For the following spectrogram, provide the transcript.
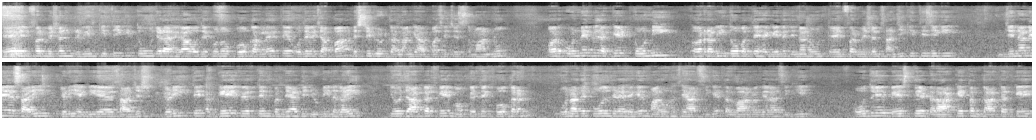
ਇਹ ਇਨਫੋਰਮੇਸ਼ਨ ਰਿਵੀਲ ਕੀਤੀ ਕਿ ਤੂੰ ਜਿਹੜਾ ਹੈਗਾ ਉਹਦੇ ਕੋਲੋਂ ਖੋ ਕਰ ਲੈ ਤੇ ਉਹਦੇ ਵਿੱਚ ਆਪਾਂ ਡਿਸਟ੍ਰੀਬਿਊਟ ਕਰ ਲਾਂਗੇ ਆਪਸ ਵਿੱਚ ਇਸ ਸਮਾਨ ਨੂੰ। ਔਰ ਉਹਨੇ ਫਿਰ ਅੱਗੇ ਟੋਨੀ ਔਰ ਰਵੀ ਦੋ ਬੰਦੇ ਹੈਗੇ ਨੇ ਜਿਨ੍ਹਾਂ ਨੂੰ ਇਹ ਇਨਫੋਰਮੇਸ਼ਨ ਸਾਂਝੀ ਕੀਤੀ ਸੀਗੀ, ਜਿਨ੍ਹਾਂ ਨੇ ਇਹ ਸਾਰੀ ਜਿਹੜੀ ਹੈਗੀ ਹੈ ਸਾਜ਼ਿਸ਼ ਜੜੀ ਤੇ ਅੱਗੇ ਫਿਰ ਤਿੰਨ ਬੰਦਿਆਂ ਦੀ ਡਿਊਟੀ ਲਗਾਈ ਕਿ ਉਹ ਜਾ ਕਰਕੇ ਮੌਕੇ ਤੇ ਖੋ ਕਰਨ। ਉਹਨਾਂ ਦੇ ਕੋਲ ਜਿਹੜੇ ਹੈਗੇ ਮਾਰੂ ਹਥਿਆਰ ਸੀਗੇ, ਤਲਵਾਰ ਵਗੈਰਾ ਸੀਗੀ। ਉਹਦੇ ਬੇਸ ਤੇ ਡਰਾ ਕੇ ਧਮਕਾ ਕਰਕੇ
